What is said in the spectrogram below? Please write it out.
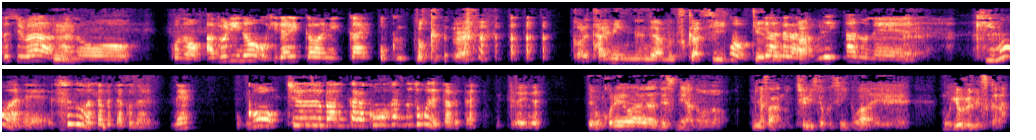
私は、うんあのーこの炙りの左側に一回置く。僕 これタイミングが難しいそう。いけど、や、だからあ炙り、あのね、肝はね、すぐは食べたくないのね。こう、中盤から後半のとこで食べたい。みたいな。でもこれはですね、あの、皆さん注意してほしいのは、えー、もう夜ですから、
